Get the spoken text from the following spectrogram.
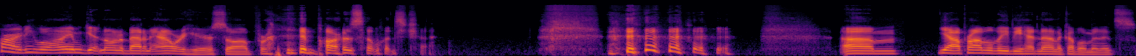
Alrighty. Well, I am getting on about an hour here, so I'll borrow someone's chat. um. Yeah, I'll probably be heading out in a couple of minutes.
